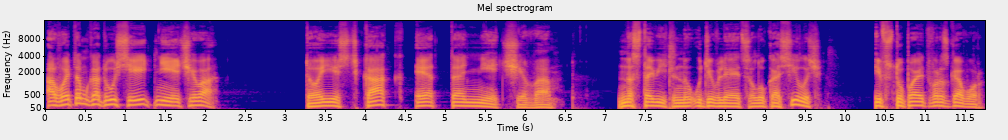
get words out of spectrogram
а в этом году сеять нечего. То есть как это нечего? Наставительно удивляется Лука Силыч и вступает в разговор,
